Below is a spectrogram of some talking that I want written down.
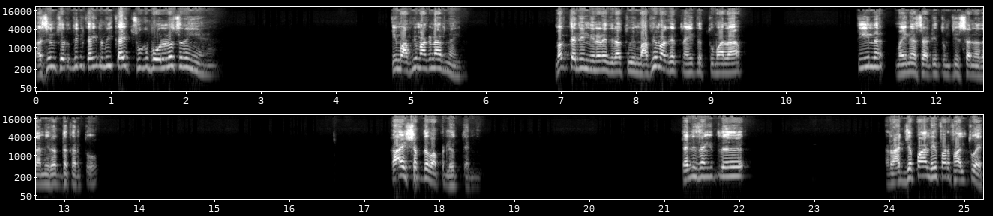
असीम सरोदेने काही मी काही चूक बोललोच नाहीये. मी माफी मागणार नाही. मग त्यांनी निर्णय दिला तुम्ही माफी मागत नाही तर तुम्हाला तीन महिन्यासाठी तुमची सनद आम्ही रद्द करतो. काय शब्द वापरले होते त्यांनी? त्यांनी सांगितलं राज्यपाल हे फार फालतू आहेत.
